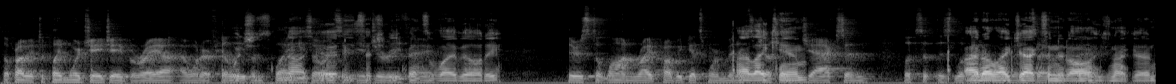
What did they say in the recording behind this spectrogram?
They'll probably have to play more JJ Barea. I wonder if he'll Which even play. He's always good. an He's injury defensive thing. liability. There's Delon Wright probably gets more minutes. I like Justin him. Jackson looks at is looking. I don't like Jackson at all. He's not good.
